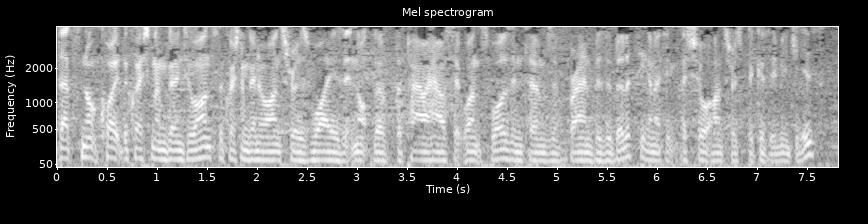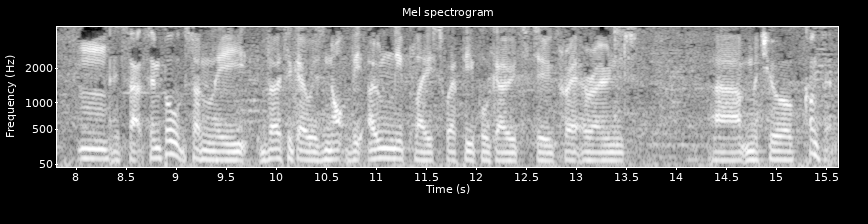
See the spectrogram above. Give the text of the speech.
that's not quite the question I'm going to answer. The question I'm going to answer is why is it not the, the powerhouse it once was in terms of brand visibility? And I think the short answer is because Image is. It's that simple. Suddenly, Vertigo is not the only place where people go to do creator-owned, uh, mature content.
